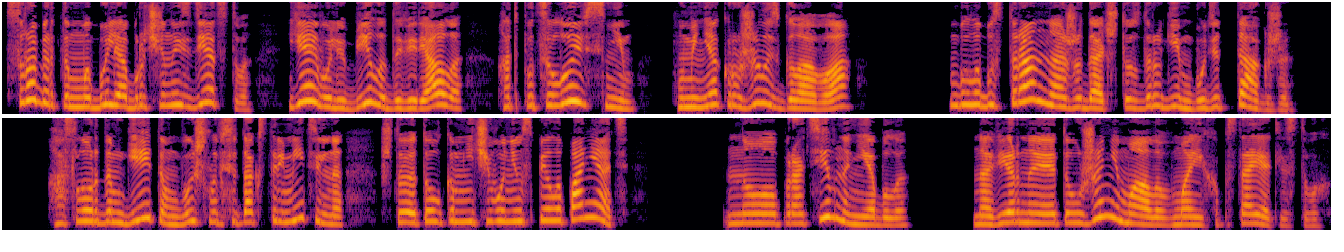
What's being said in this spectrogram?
С Робертом мы были обручены с детства. Я его любила, доверяла. От поцелуев с ним у меня кружилась голова. Было бы странно ожидать, что с другим будет так же. А с лордом Гейтом вышло все так стремительно, что я толком ничего не успела понять. Но противно не было. Наверное, это уже немало в моих обстоятельствах.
